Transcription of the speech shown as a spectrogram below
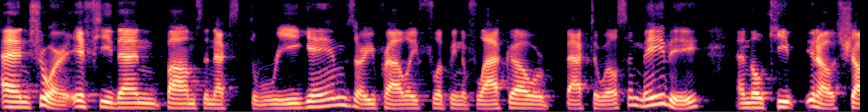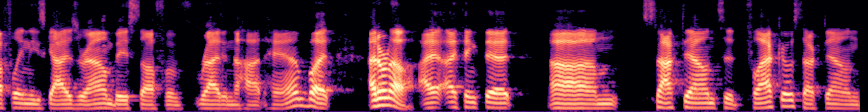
And sure, if he then bombs the next three games, are you probably flipping to Flacco or back to Wilson? Maybe. And they'll keep, you know, shuffling these guys around based off of riding the hot hand. But I don't know. I, I think that um, stock down to Flacco, stock down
